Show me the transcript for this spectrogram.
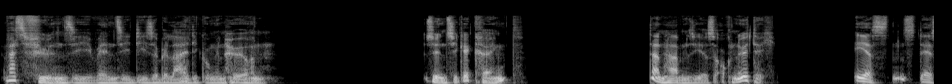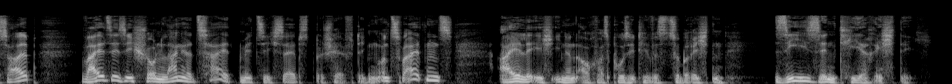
Was fühlen Sie, wenn Sie diese Beleidigungen hören? Sind Sie gekränkt? Dann haben Sie es auch nötig. Erstens deshalb, weil Sie sich schon lange Zeit mit sich selbst beschäftigen, und zweitens eile ich Ihnen auch was Positives zu berichten. Sie sind hier richtig.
